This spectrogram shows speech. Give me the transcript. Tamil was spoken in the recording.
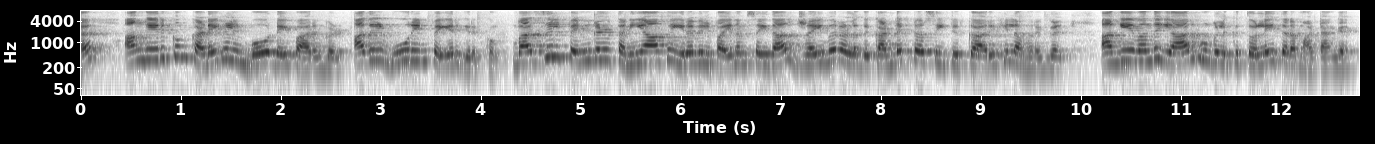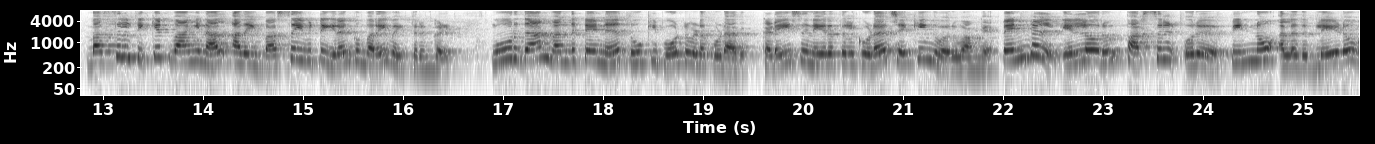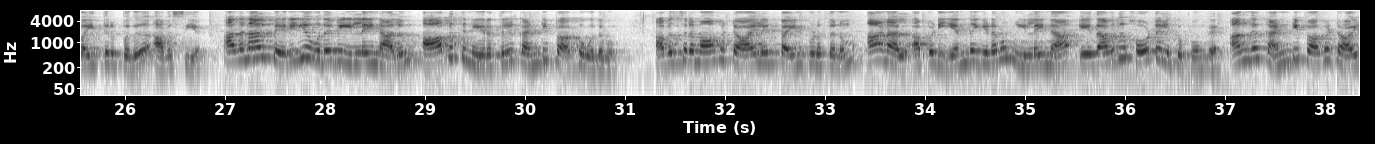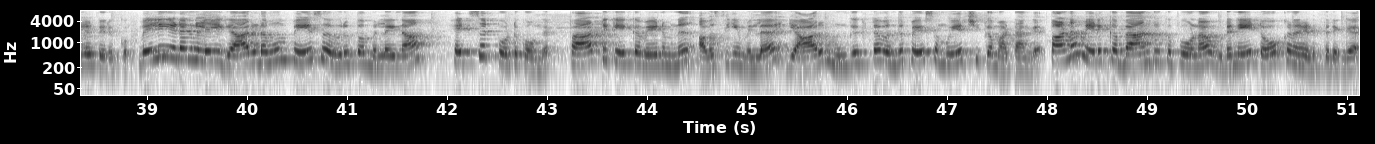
அங்கே இருக்கும் கடைகளின் போர்டை பாருங்கள். அதில் ஊரின் பெயர் இருக்கும். பஸ்ஸில் பெண்கள் தனியாக இரவில் பயணம் செய்தால் டிரைவர் அல்லது கண்டக்டர் சீட்டிற்கு அருகில் அமருங்கள். அங்கே வந்து யாரும் உங்களுக்கு தொல்லை தர மாட்டாங்க பஸ்ஸில் டிக்கெட் வாங்கினால் அதை பஸ்ஸை விட்டு இறங்கும் வரை வைத்திருங்கள். ஊர்தான் வந்துட்டேன்னு தூக்கி போட்டு விடக்கூடாது. கடைசி நேரத்தில் கூட செக்கிங் வருவாங்க. பெண்கள் எல்லோரும் பர்சில் ஒரு பின்னோ அல்லது பிளேடோ வைத்திருப்பது அவசியம். அதனால் பெரிய உதவி இல்லைனாலும் ஆபத்து நேரத்தில் கண்டிப்பாக உதவும். அவசரமாக டாய்லெட் பயன்படுத்தணும். ஆனால் அப்படி எந்த இடமும் இல்லைன்னா ஏதாவது ஹோட்டலுக்கு போங்க. அங்க கண்டிப்பாக டாய்லெட் இருக்கும். வெளி இடங்களில் யாரிடமும் பேச விருப்பம் இல்லைன்னா ஹெட்செட் போட்டுக்கோங்க. பாட்டு கேட்க வேணும்னு அவசியம் இல்லை. யாரும் உங்ககிட்ட வந்து பேச முயற்சிக்க மாட்டாங்க. பணம் எடுக்க பேங்குக்கு போனா உடனே டோக்கன் எடுத்துடுங்க.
